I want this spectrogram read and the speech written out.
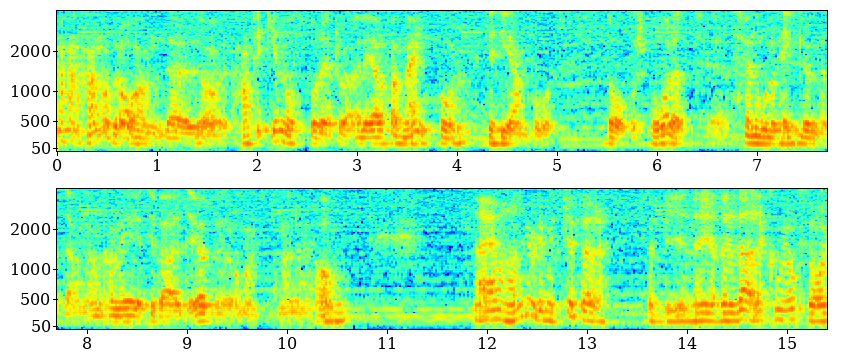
men han, han var bra. Han, det, ja, han fick in oss på det tror jag. Eller i alla fall mig på, Mm. lite grann på datorspåret. Eh, Sven-Olof Hägglund hette han. han. Han är tyvärr död nu då. Men, men eh, ja. Mm. Nej, men han gjorde mycket för, för byn när det gällde det där. Det kommer jag också ihåg.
